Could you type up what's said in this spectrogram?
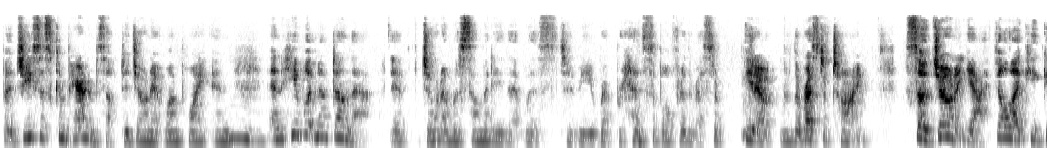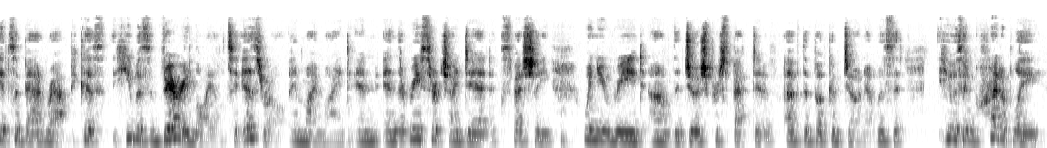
but Jesus compared himself to Jonah at one point, and and he wouldn't have done that if Jonah was somebody that was to be reprehensible for the rest of you know the rest of time. So Jonah, yeah, I feel like he gets a bad rap because he was very loyal to Israel in my mind, and and the research I did, especially when you read um, the Jewish perspective of the book of Jonah, was that he was incredibly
